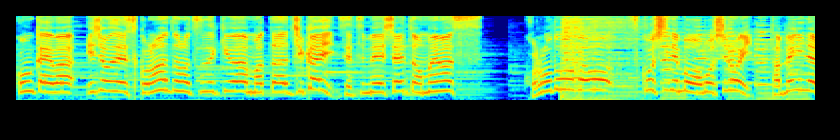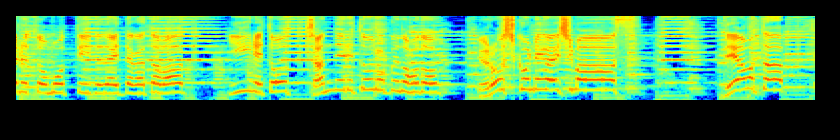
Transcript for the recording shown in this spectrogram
今回は以上です。この後の続きはまた次回説明したいと思います。この動画を少しでも面白いためになると思っていただいた方はいいねとチャンネル登録のほどよろしくお願いします。ではまた。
